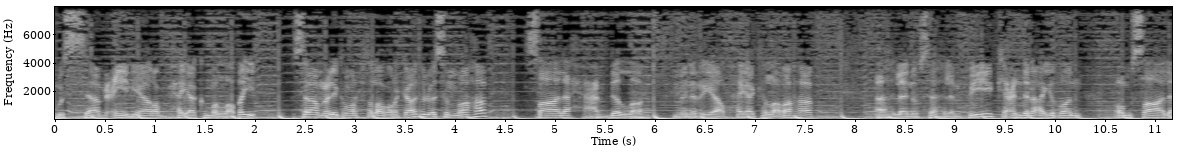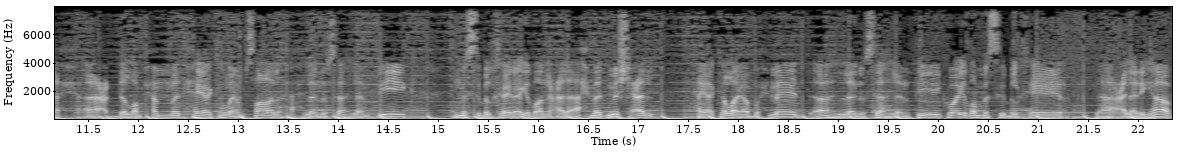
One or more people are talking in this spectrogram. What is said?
والسامعين. يا رب حياكم الله. طيب السلام عليكم ورحمة الله وبركاته. الاسم رهف صالح عبد الله من الرياض. حياك الله رهف. أهلا وسهلا فيك. عندنا أيضا أم صالح عبد الله محمد. حياك الله يا أم صالح. أهلا وسهلا فيك. نمسي بالخير أيضا على أحمد مشعل. حياك الله يا أبو حميد. أهلا وسهلا فيك وأيضا مسي بالخير على رهاب.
